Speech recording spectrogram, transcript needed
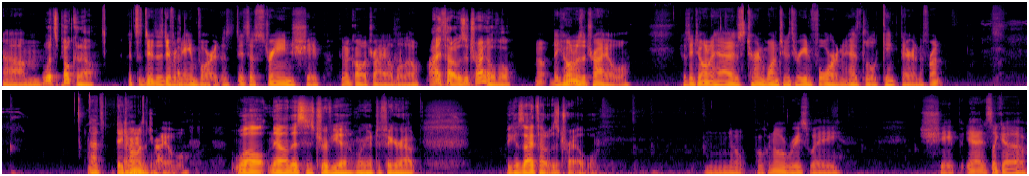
um, What's Pocono? it's a, there's a different name for it. It's, it's a strange shape. They don't call it a trioval though. I thought it was a trioval. No, Daytona is a trioval because Daytona has turn one, two, three, and four, and it has the little kink there in the front. That's Daytona is a trioval. Well, now this is trivia. We're going to have to figure out because I thought it was a trioval. No, Pocono Raceway shape. Yeah, it's like a.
